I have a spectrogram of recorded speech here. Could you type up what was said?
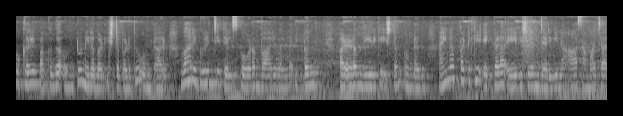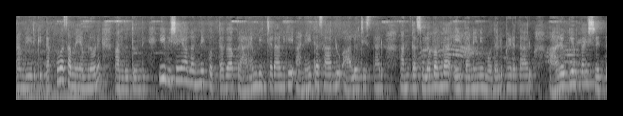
ఒకరే పక్కగా ఉంటూ నిలబడి ఇష్టపడుతూ ఉంటారు. వారి గురించి తెలుసుకోవడం వారి వల్ల ఇబ్బంది పడడం వీరికి ఇష్టం ఉండదు. అయినప్పటికీ ఎక్కడ ఏ విషయం జరిగినా ఆ సమాచారం వీరికి తక్కువ సమయంలోనే అందుతుంది. ఈ విషయాలన్నీ కొత్తగా ప్రారంభించడానికి అనేక సార్లు ఆలోచిస్తారు. అంత సులభంగా ఏ పనిని మొదలు పెడతారు? ఆరోగ్యంపై శ్రద్ధ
